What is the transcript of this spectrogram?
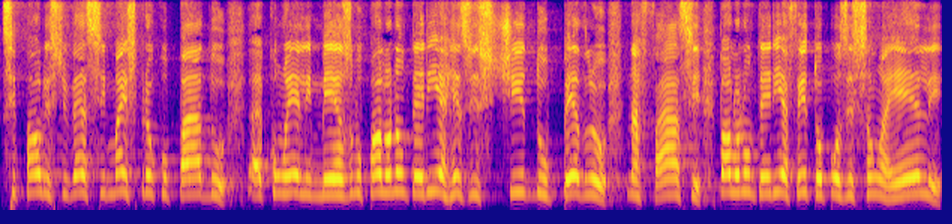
se Paulo estivesse mais preocupado eh, com ele mesmo, Paulo não teria resistido Pedro na face, Paulo não teria feito oposição a ele.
